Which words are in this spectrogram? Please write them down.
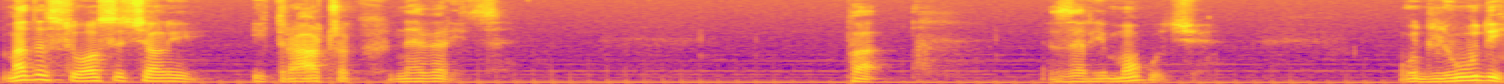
Mada su osjećali i tračak neverice. Pa, zar je moguće od ljudi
